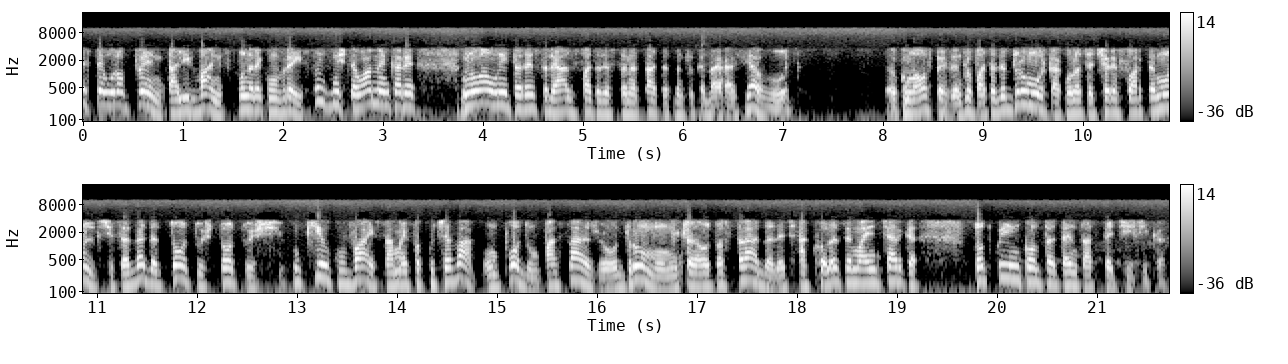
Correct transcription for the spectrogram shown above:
este europeni, talibani, spune-le cum vrei. Sunt niște oameni care nu au un interes real față de sănătate, pentru că dacă ar fi avut, cum au, spre exemplu, față de drumuri, că acolo se cere foarte mult și se vede totuși, totuși, cu chiu, cu vai, s-a mai făcut ceva, un pod, un pasaj, o drum, un, o autostradă, deci acolo se mai încearcă, tot cu incompetența specifică.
